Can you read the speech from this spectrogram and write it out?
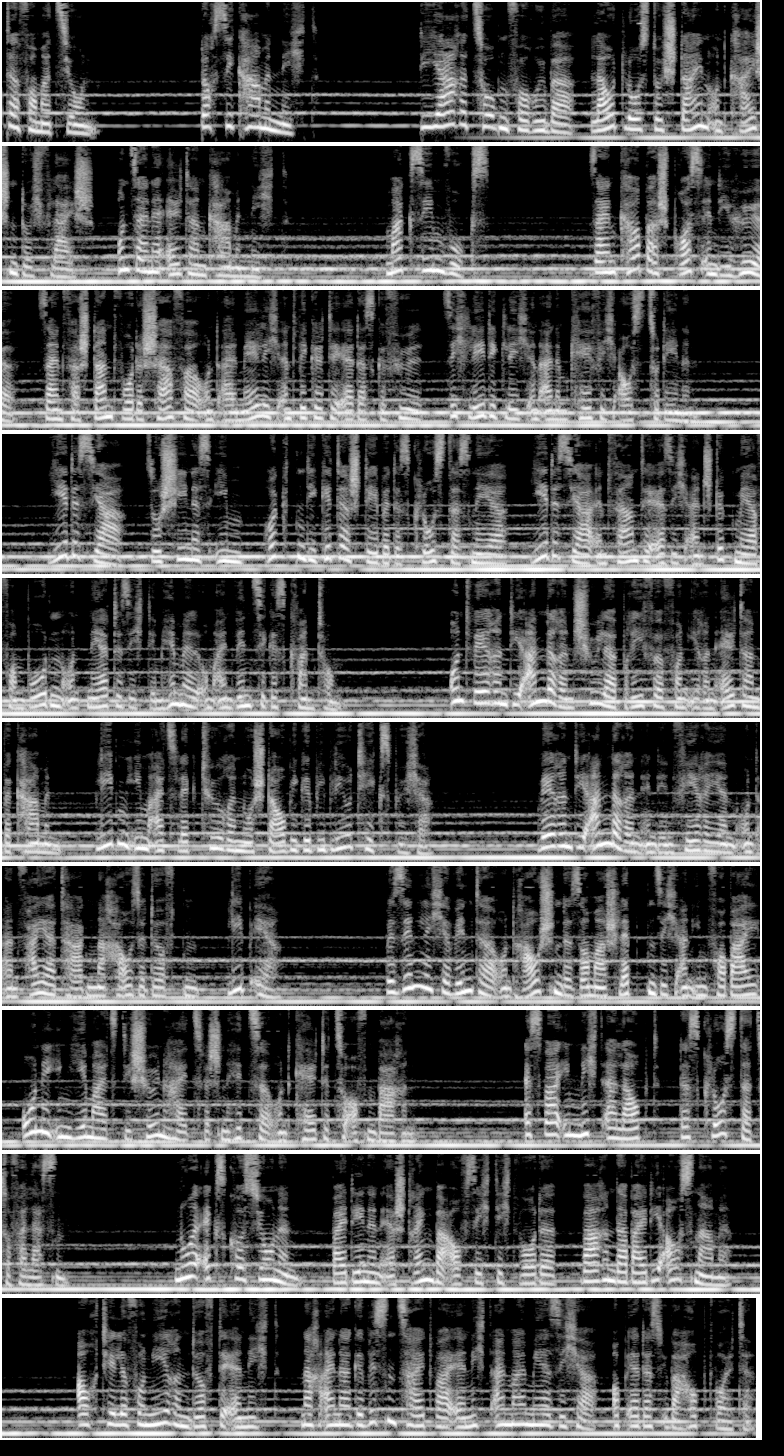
Gitterformation. Doch sie kamen nicht. Die Jahre zogen vorüber, lautlos durch Stein und kreischend durch Fleisch, und seine Eltern kamen nicht. Maxim wuchs. Sein Körper spross in die Höhe, sein Verstand wurde schärfer und allmählich entwickelte er das Gefühl, sich lediglich in einem Käfig auszudehnen. Jedes Jahr, so schien es ihm, rückten die Gitterstäbe des Klosters näher, jedes Jahr entfernte er sich ein Stück mehr vom Boden und näherte sich dem Himmel um ein winziges Quantum. Und während die anderen Schüler Briefe von ihren Eltern bekamen, blieben ihm als Lektüre nur staubige Bibliotheksbücher. Während die anderen in den Ferien und an Feiertagen nach Hause dürften, blieb er. Besinnliche Winter und rauschende Sommer schleppten sich an ihm vorbei, ohne ihm jemals die Schönheit zwischen Hitze und Kälte zu offenbaren. Es war ihm nicht erlaubt, das Kloster zu verlassen. Nur Exkursionen, bei denen er streng beaufsichtigt wurde, waren dabei die Ausnahme. Auch telefonieren dürfte er nicht, nach einer gewissen Zeit war er nicht einmal mehr sicher, ob er das überhaupt wollte.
